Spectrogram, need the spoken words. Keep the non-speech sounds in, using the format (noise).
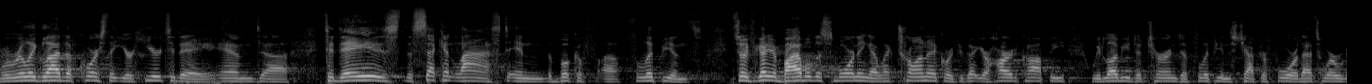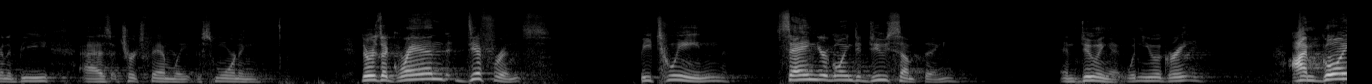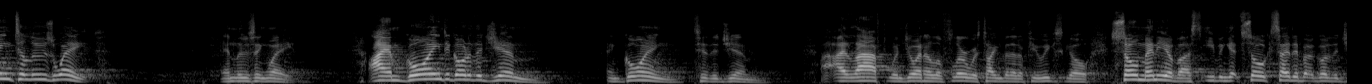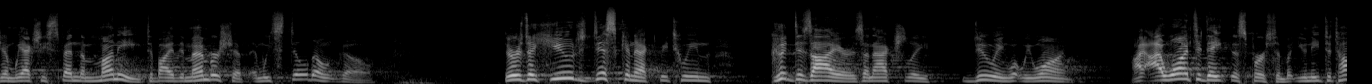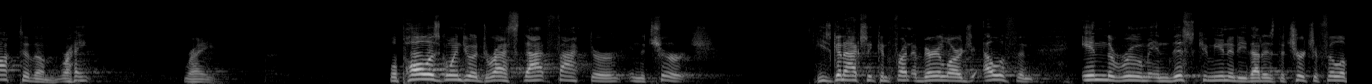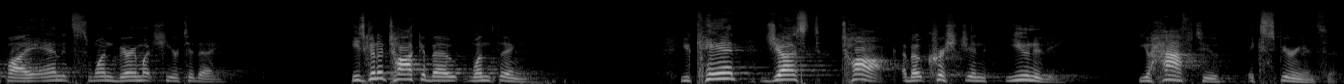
We're really glad, of course, that you're here today. And uh, today is the second last in the book of uh, Philippians. So if you've got your Bible this morning, electronic, or if you've got your hard copy, we'd love you to turn to Philippians chapter 4. That's where we're going to be as a church family this morning. There is a grand difference between saying you're going to do something and doing it. Wouldn't you agree? I'm going to lose weight and losing weight. I am going to go to the gym and going to the gym. I laughed when Joanna LaFleur was talking about that a few weeks ago. So many of us even get so excited about going to the gym, we actually spend the money to buy the membership and we still don't go. There is a huge disconnect between good desires and actually doing what we want. I, I want to date this person, but you need to talk to them, (laughs) right? Right. Well, Paul is going to address that factor in the church. He's going to actually confront a very large elephant in the room in this community that is the church of Philippi, and it's one very much here today. He's going to talk about one thing. You can't just talk about Christian unity, you have to experience it.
